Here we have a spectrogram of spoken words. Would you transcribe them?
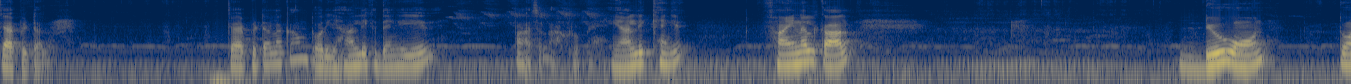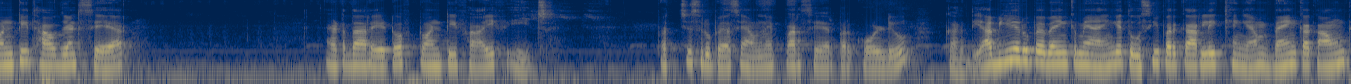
capital capital account और यहाँ लिख देंगे ये पाँच लाख रुपए। यहाँ लिखेंगे, final call due on twenty thousand share at the rate of twenty five each. पच्चीस रुपये से हमने पर शेयर पर कॉल ड्यू कर दिया। अब ये रुपए बैंक में आएँगे तो उसी प्रकार लिखेंगे हम बैंक अकाउंट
